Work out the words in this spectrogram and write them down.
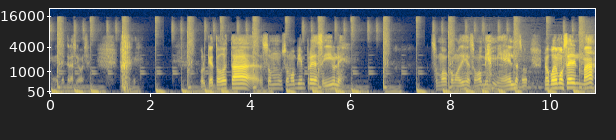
con desgraciado ese. Porque todo está, somos, somos bien predecibles. Somos, como dije, somos bien mierda. no podemos ser más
